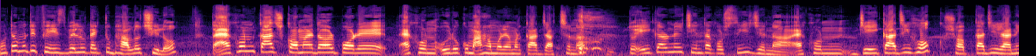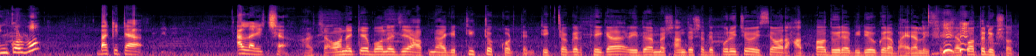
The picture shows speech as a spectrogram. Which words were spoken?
মোটামুটি ফেস ভ্যালুটা একটু ভালো ছিল। তো এখন কাজ কমায় দেওয়ার পরে এখন ওই রকম আহামরি আমার কাজ যাচ্ছে না। তো এই কারণেই চিন্তা করছি যে না এখন যেই কাজই হোক সব কাজই রানিং করব বাকিটা আল্লাহর ইচ্ছা। আচ্ছা অনেকে বলে যে আপনি আগে টিকটক করতেন। টিকটকের থেকে হৃদয় আমার শান্তের সাথে পরিচয় হয়েছে আর হাত পা ধরে ভিডিও করে ভাইরাল হয়েছে। এটা কতটুকু সত্য?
